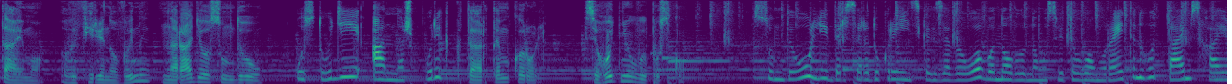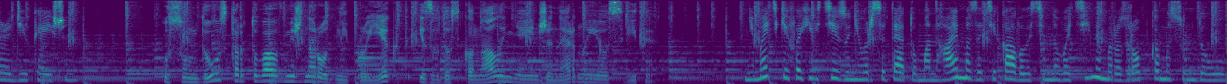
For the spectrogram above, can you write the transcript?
Вітаємо! В ефірі новини на Радіо СумДУ У студії Анна Шпурік. та Артем Король. Сьогодні у випуску. СумДУ лідер серед українських ЗВО в оновленому світовому рейтингу Times Higher Education. У СумДУ стартував міжнародний проєкт із вдосконалення інженерної освіти. Німецькі фахівці з університету Мангайма зацікавились інноваційними розробками СумДУ.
